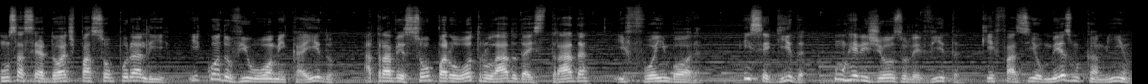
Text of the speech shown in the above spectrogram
um sacerdote passou por ali e, quando viu o homem caído, atravessou para o outro lado da estrada e foi embora. Em seguida, um religioso levita, que fazia o mesmo caminho,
